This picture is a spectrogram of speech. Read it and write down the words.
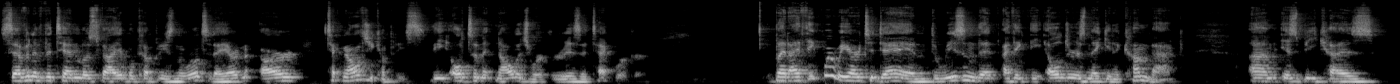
Seven of the 10 most valuable companies in the world today are, are technology companies. The ultimate knowledge worker is a tech worker. But I think where we are today, and the reason that I think the elder is making a comeback um, is because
